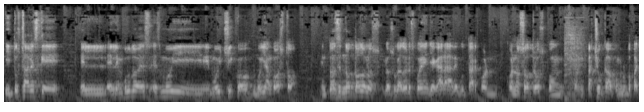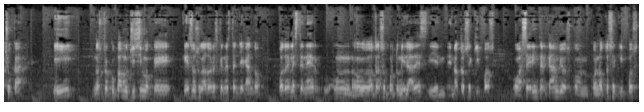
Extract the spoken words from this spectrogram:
y tú sabes que el, el embudo es, es, muy, muy chico, muy angosto, entonces no todos los, los jugadores pueden llegar a debutar con, con nosotros, con, Pachuca o con Grupo Pachuca, y nos preocupa muchísimo que, que esos jugadores que no están llegando poderles tener otras oportunidades y en, en, otros equipos o hacer intercambios con, con, otros equipos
